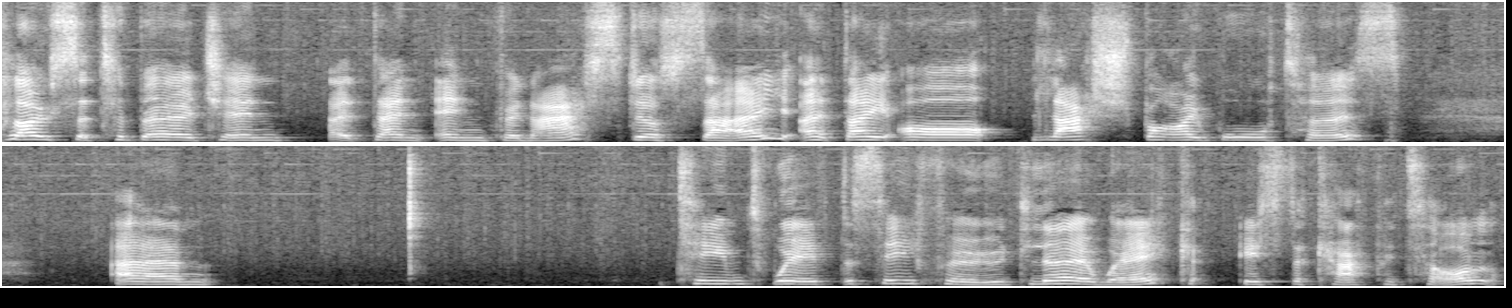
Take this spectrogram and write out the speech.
closer to Bergen uh, than Inverness, just say. Uh, they are lashed by waters um, teamed with the seafood. Lerwick is the capital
